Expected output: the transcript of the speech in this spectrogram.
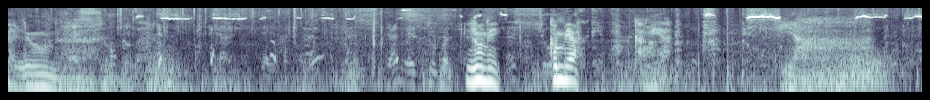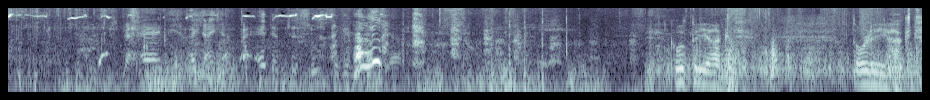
Aluna. Luni, komm her. Komm her. Ja. Gute Jagd. Tolle Jagd.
